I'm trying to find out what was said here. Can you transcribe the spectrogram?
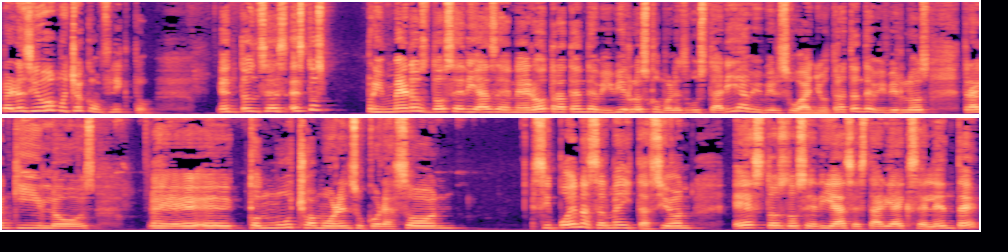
Pero sí hubo mucho conflicto. Entonces, estos primeros 12 días de enero traten de vivirlos como les gustaría vivir su año, traten de vivirlos tranquilos, eh, eh, con mucho amor en su corazón. Si pueden hacer meditación estos 12 días estaría excelente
